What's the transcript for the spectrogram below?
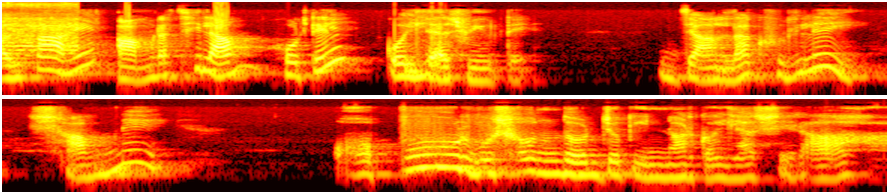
কল্পায় আমরা ছিলাম হোটেল কৈলাস ভিউতে। জানলা খুললেই সামনে অপূর্ব সৌন্দর্য কিন্নর কৈলাসের, আহা!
